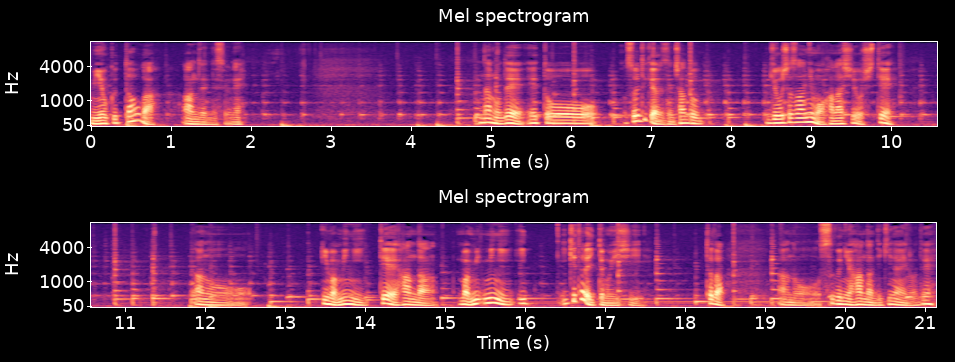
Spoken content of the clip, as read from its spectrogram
見送った方が安全ですよね。なので、えっ、と、そういう時はですねちゃんと業者さんにも話をしてあの今見に行って判断まあ見に行けたら行ってもいいしただあのすぐには判断できないので、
